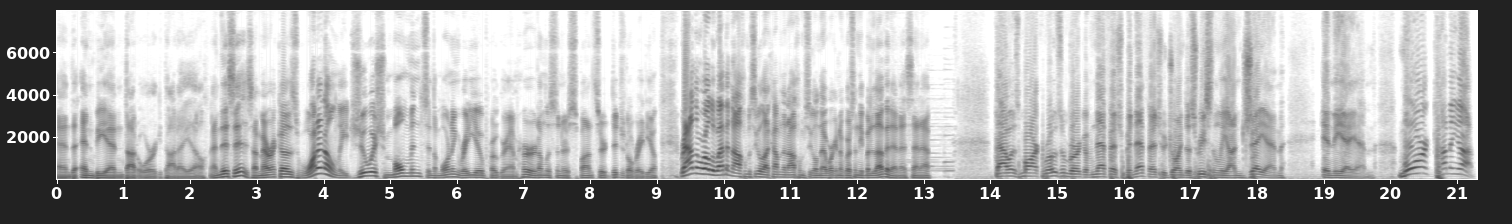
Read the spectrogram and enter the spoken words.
and nbn.org.il. And this is America's one and only Jewish Moments in the Morning radio program, heard on listeners sponsored digital radio. Around the world, the web at and the Nachum Segal Network, and of course on the beloved NSN app. That was Mark Rosenberg of Nefesh B'Nefesh, who joined us recently on JM in the AM. More coming up.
